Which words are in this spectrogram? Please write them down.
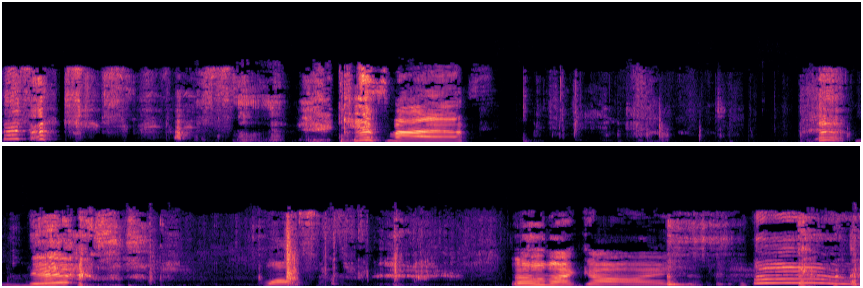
what you said. Kiss my ass. Next. Wasp. Oh my god. Oh.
